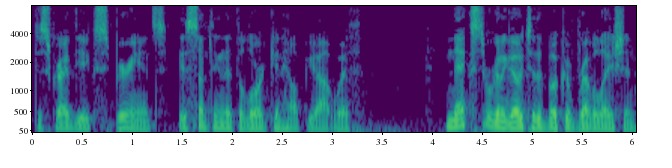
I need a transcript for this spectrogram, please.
describe the experience is something that the Lord can help you out with. Next, we're going to go to the book of Revelation.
